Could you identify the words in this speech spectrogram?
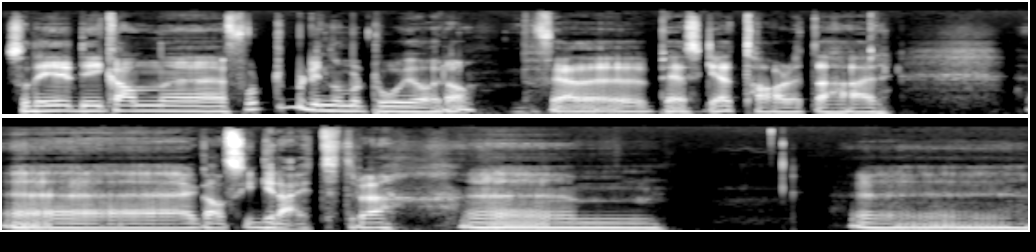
så de, de kan uh, fort bli nummer to i år òg. For jeg, PSG tar dette her uh, ganske greit, tror jeg. Um, uh,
